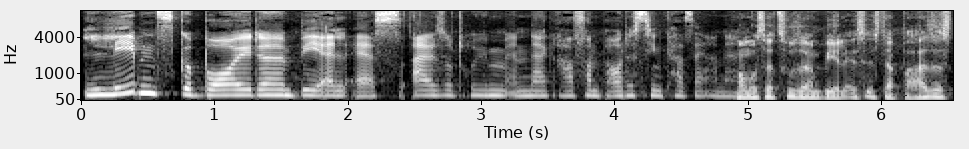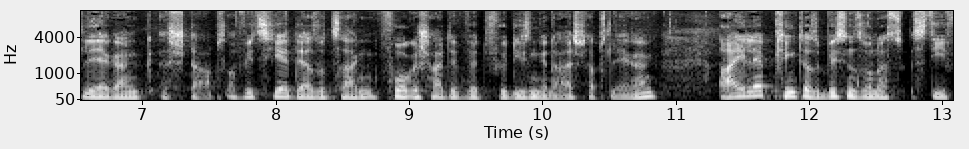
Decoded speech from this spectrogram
Lebensgebäude BLS, also drüben in der Graf von Baudestin-Kaserne. Man muss dazu sagen, BLS ist der Basislehrgang Stabsoffizier, der sozusagen vorgeschaltet wird für diesen Generalstabslehrgang. iLab klingt also ein bisschen so nach Steve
